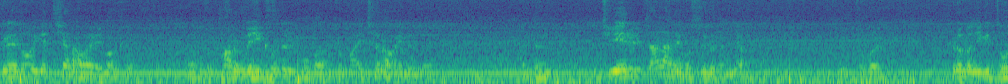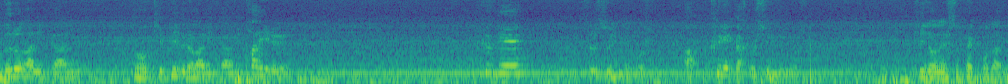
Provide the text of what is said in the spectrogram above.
그래도 이게 튀어나와요 이만큼. 좀 다른 메이커들보다는 좀 많이 튀어나와 있는데 하여튼 이 뒤에를 잘라내고 쓰거든요. 이쪽을. 그러면 이게 더 들어가니까 더 깊이 들어가니까 파일을 크게 쓸 수 있는 거죠. 아, 크게 깎을 수 있는 거죠. 기존의 스펙보다는.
